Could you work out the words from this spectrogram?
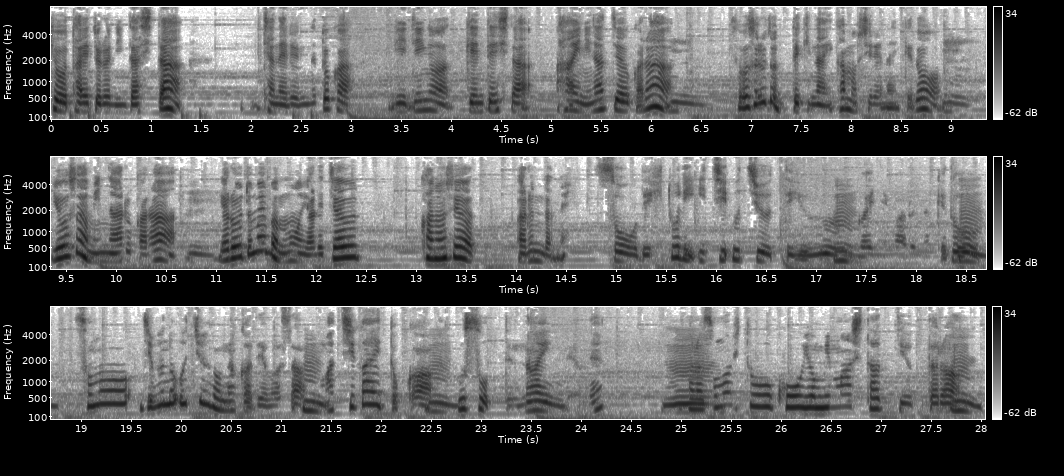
今日タイトルに出した、チャネリングとか、リーディングは限定した範囲になっちゃうから、そうするとできないかもしれないけど、うん。要素はみんなあるから、うん。やろうと思えばもうやれちゃう可能性はあるんだね。そうで、一人一宇宙っていう概念があるんだけど、うんその自分の宇宙の中ではさ、うん間違いとかうん嘘ってないんだよね。うんだからその人をこう読みましたって言ったら、うん。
